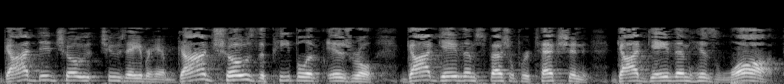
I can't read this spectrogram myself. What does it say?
God did cho- choose Abraham. God chose the people of Israel. God gave them special protection. God gave them His law.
